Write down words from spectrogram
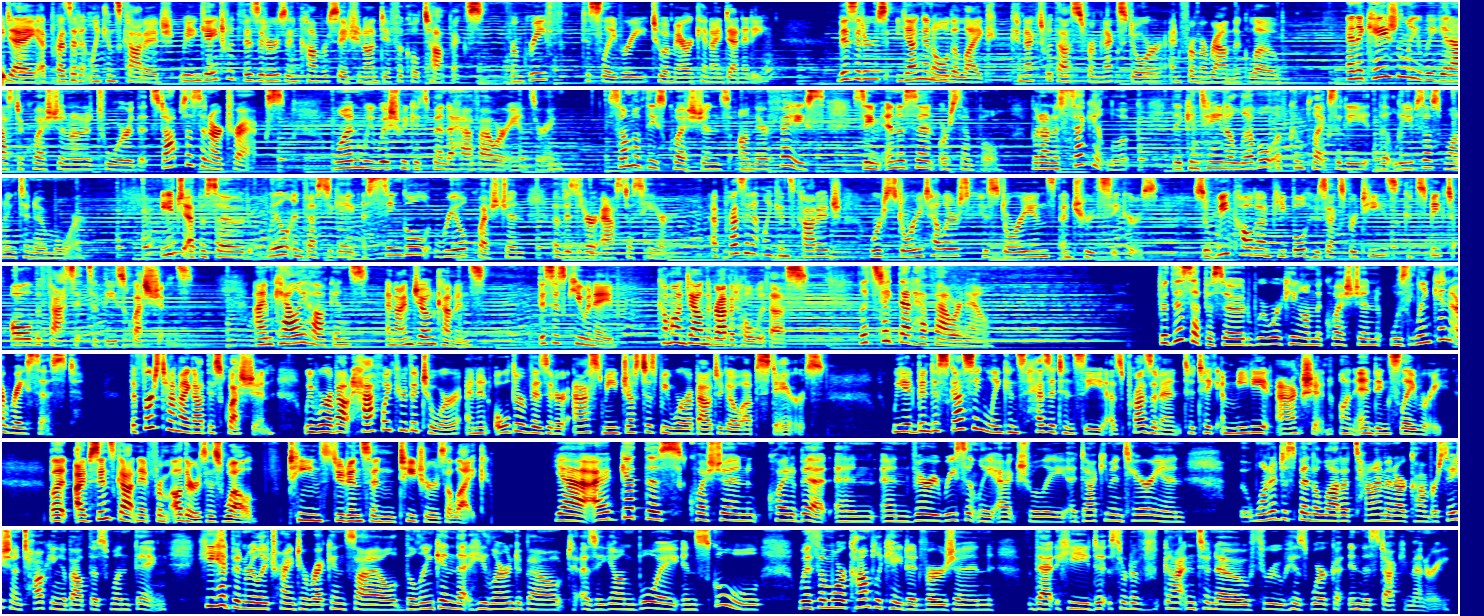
Every day at President Lincoln's Cottage, we engage with visitors in conversation on difficult topics, from grief to slavery to American identity. Visitors, young and old alike, connect with us from next door and from around the globe. And occasionally we get asked a question on a tour that stops us in our tracks, one we wish we could spend a half hour answering. Some of these questions, on their face, seem innocent or simple, but on a second look, they contain a level of complexity that leaves us wanting to know more. Each episode, we'll investigate a single real question a visitor asked us here. At President Lincoln's Cottage, we're storytellers, historians, and truth seekers. So we called on people whose expertise could speak to all the facets of these questions. I'm Callie Hawkins. And I'm Joan Cummins. This is Q and Abe. Come on down the rabbit hole with us. Let's take that half hour now. For this episode, we're working on the question Was Lincoln a racist? The first time I got this question, we were about halfway through the tour, and an older visitor asked me just as we were about to go upstairs. We had been discussing Lincoln's hesitancy as president to take immediate action on ending slavery. But I've since gotten it from others as well, teen students and teachers alike. Yeah, I get this question quite a bit and and very recently actually a documentarian wanted to spend a lot of time in our conversation talking about this one thing. He had been really trying to reconcile the Lincoln that he learned about as a young boy in school with a more complicated version that he'd sort of gotten to know through his work in this documentary.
